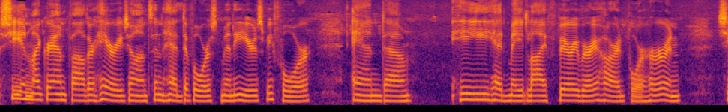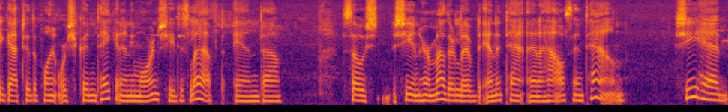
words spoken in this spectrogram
She and my grandfather, Harry Johnson, had divorced many years before, and um, he had made life very, very hard for her. And she got to the point where she couldn't take it anymore and she just left. And uh, so she, she, and her mother lived in a, ta- in a house in town. She had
